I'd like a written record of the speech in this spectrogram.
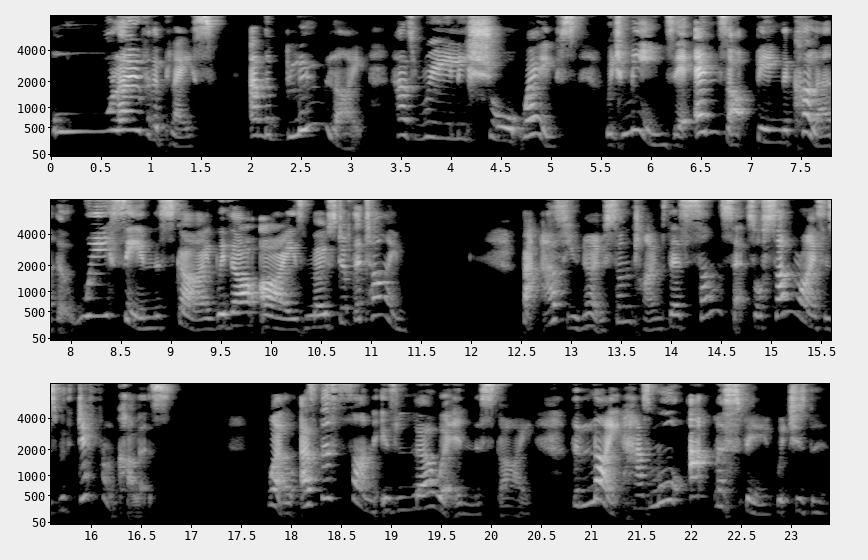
all over the place, and the blue light has really short waves, which means it ends up being the colour that we see in the sky with our eyes most of the time. But as you know, sometimes there's sunsets or sunrises with different colours. Well, as the sun is lower in the sky, the light has more atmosphere, which is the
